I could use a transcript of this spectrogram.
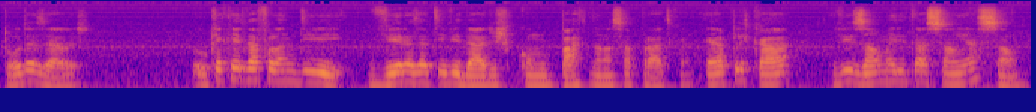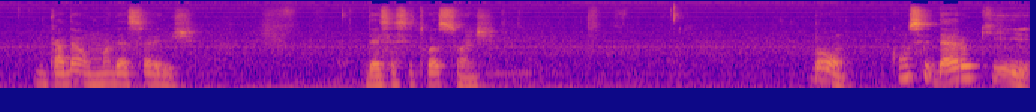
Todas elas. O que é que ele está falando de ver as atividades como parte da nossa prática? É aplicar visão, meditação e ação em cada uma dessas, dessas situações. Bom, considero que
